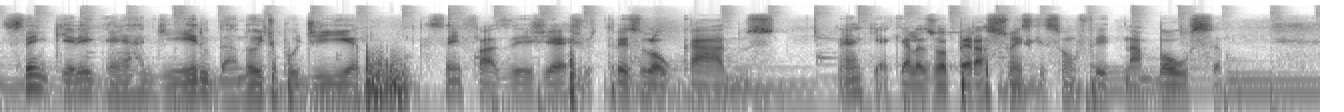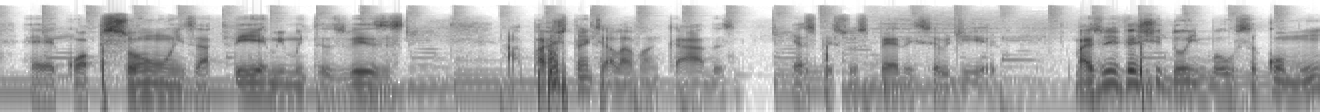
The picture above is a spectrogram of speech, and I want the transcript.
sem querer ganhar dinheiro da noite para o dia, sem fazer gestos tresloucados, né? que é aquelas operações que são feitas na bolsa, é, com opções a termo e muitas vezes bastante alavancadas, e as pessoas perdem seu dinheiro. Mas o investidor em bolsa comum,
